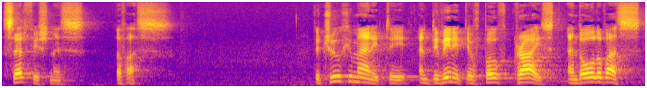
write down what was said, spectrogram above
selfishness of us. The true humanity and divinity of both Christ and all of us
